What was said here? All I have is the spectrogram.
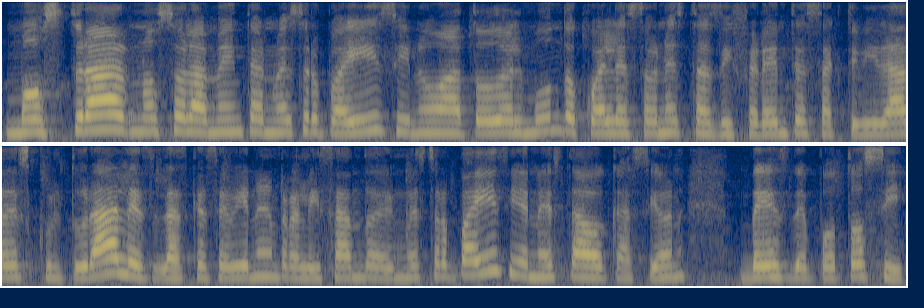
mostrar no solamente a nuestro país, sino a todo el mundo cuáles son estas diferentes actividades culturales, las que se vienen realizando en nuestro país y en esta ocasión desde Potosí.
